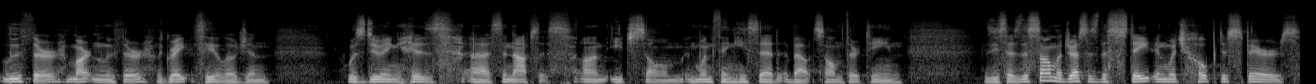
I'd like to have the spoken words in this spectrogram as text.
Luther, Martin Luther, the great theologian, was doing his uh, synopsis on each psalm. And one thing he said about Psalm 13 is he says, This psalm addresses the state in which hope despairs,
